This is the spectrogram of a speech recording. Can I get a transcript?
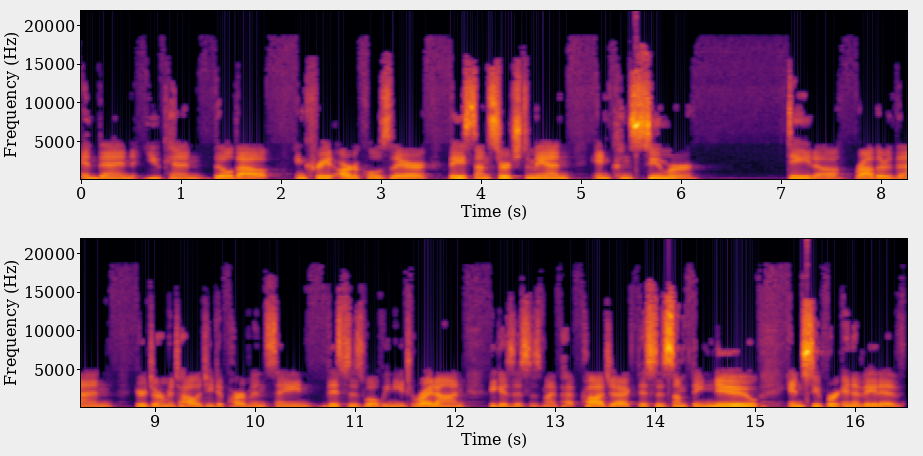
and then you can build out and create articles there based on search demand and consumer data rather than your dermatology department saying, this is what we need to write on because this is my pet project, this is something new and super innovative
